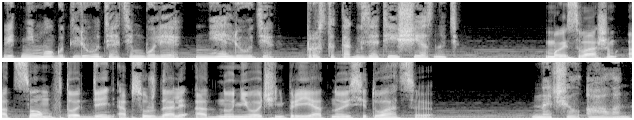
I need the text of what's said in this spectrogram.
Ведь не могут люди, а тем более не люди, просто так взять и исчезнуть. Мы с вашим отцом в тот день обсуждали одну не очень приятную ситуацию. Начал Алан.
